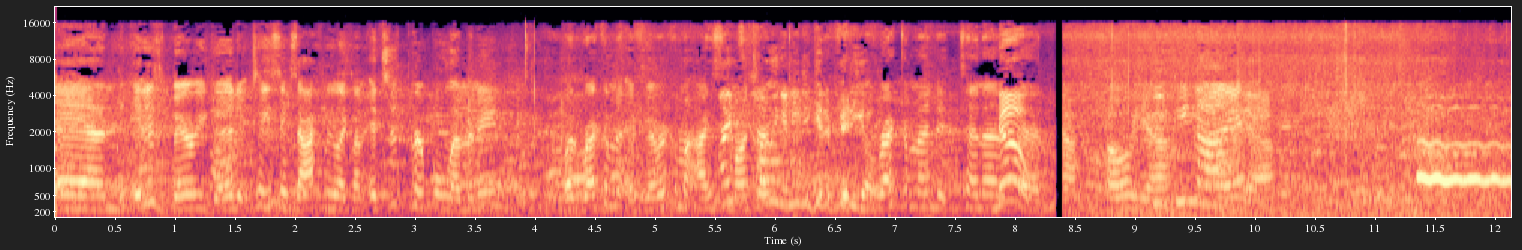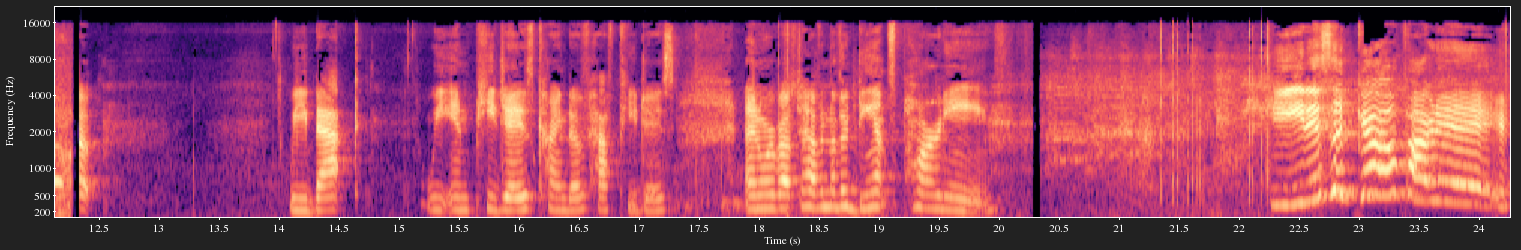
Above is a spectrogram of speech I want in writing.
and it is very good. It tastes exactly like lemon. It's just purple lemonade, but recommend if you ever come to Icy I'm Monster, telling you, I need to get a video. recommend it 10 out No. of 10. Yeah. Oh yeah. 59. Ah. Up. We back. We in PJs, kind of, half PJs. And we're about to have another dance party. It is a girl party!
